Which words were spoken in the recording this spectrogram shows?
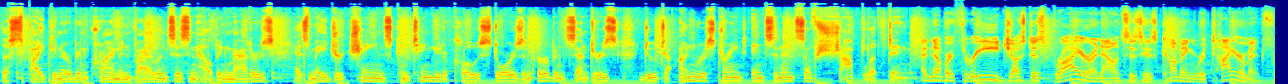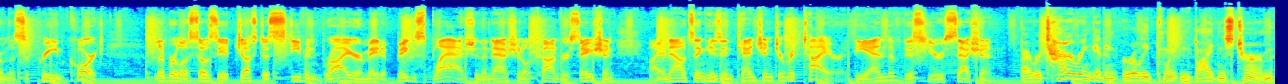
The spike in urban crime and violence isn't helping matters as major chains continue to close stores in urban centers due to unrestrained incidents of shoplifting. At number three, Justice Breyer announces his coming retirement from the Supreme Court. Liberal Associate Justice Stephen Breyer made a big splash in the national conversation by announcing his intention to retire at the end of this year's session. By retiring at an early point in Biden's term,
